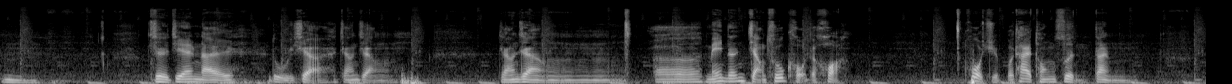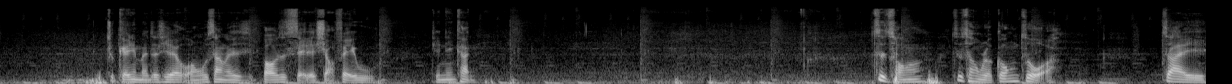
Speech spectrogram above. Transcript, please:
嗯，所以今天来录一下，讲讲。讲讲，呃，没能讲出口的话，或许不太通顺，但就给你们这些网络上的不知道是谁的小废物听听看。自从自从我的工作啊，在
